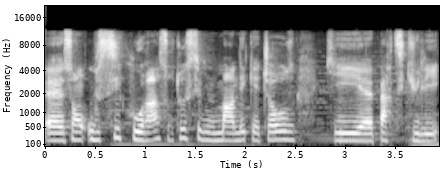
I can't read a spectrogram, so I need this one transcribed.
euh, sont aussi courants, surtout si vous demandez quelque chose qui est euh, particulier.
